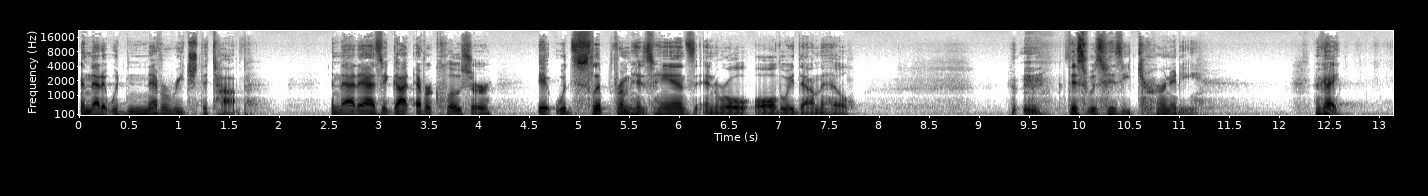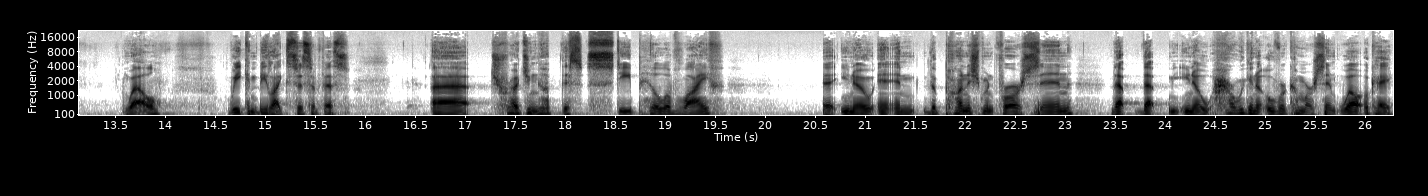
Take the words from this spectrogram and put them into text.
and that it would never reach the top. And that as it got ever closer, it would slip from his hands and roll all the way down the hill. this was his eternity. Okay, well, we can be like Sisyphus, uh, trudging up this steep hill of life, uh, you know, and, and, the punishment for our sin. That, that, you know, how are we going to overcome our sin? Well, okay,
